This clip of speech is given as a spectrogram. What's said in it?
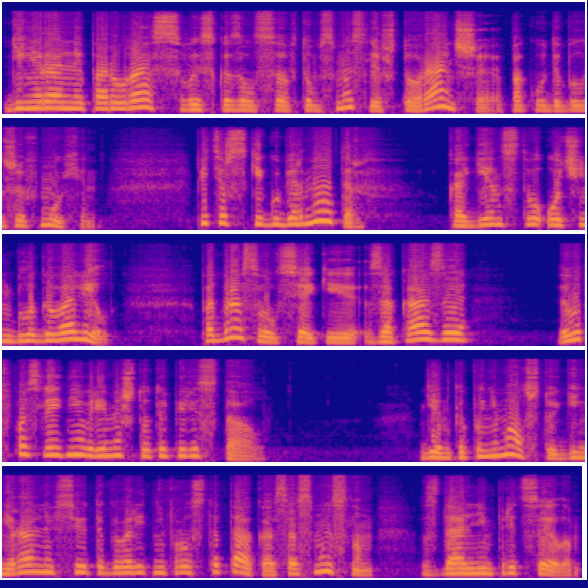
Генеральный пару раз высказался в том смысле, что раньше, покуда был жив Мухин, питерский губернатор к агентству очень благоволил, подбрасывал всякие заказы, и вот в последнее время что-то перестал. Генка понимал, что генеральный все это говорит не просто так, а со смыслом, с дальним прицелом.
